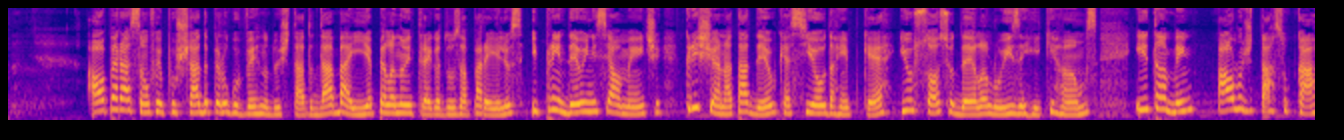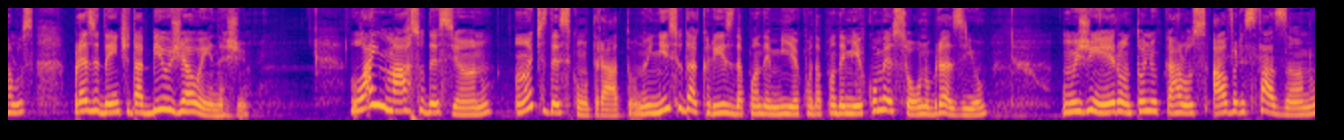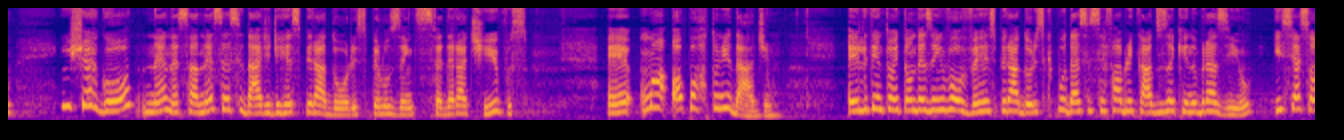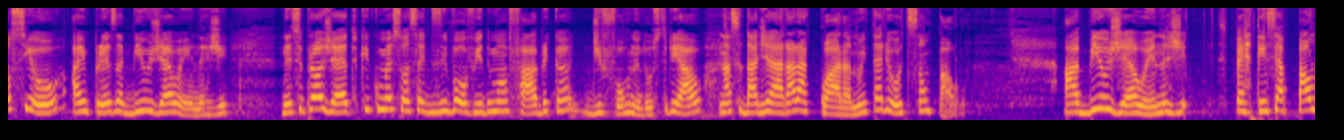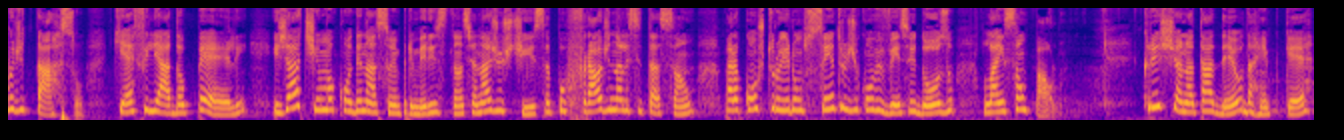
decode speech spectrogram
A operação foi puxada pelo governo do estado da Bahia pela não entrega dos aparelhos e prendeu inicialmente Cristiana Tadeu, que é CEO da Hempcare, e o sócio dela, Luiz Henrique Ramos, e também Paulo de Tarso Carlos, presidente da Biogel Energy. Lá em março desse ano, antes desse contrato, no início da crise da pandemia, quando a pandemia começou no Brasil, um engenheiro, Antônio Carlos Álvares Fazano, enxergou né, nessa necessidade de respiradores pelos entes federativos é uma oportunidade. Ele tentou então desenvolver respiradores que pudessem ser fabricados aqui no Brasil e se associou à empresa Biogel Energy, nesse projeto que começou a ser desenvolvido em uma fábrica de forno industrial na cidade de Araraquara, no interior de São Paulo. A Biogel Energy pertence a Paulo de Tarso, que é filiado ao PL e já tinha uma condenação em primeira instância na Justiça por fraude na licitação para construir um centro de convivência idoso lá em São Paulo. Cristiana Tadeu, da Hempcare,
